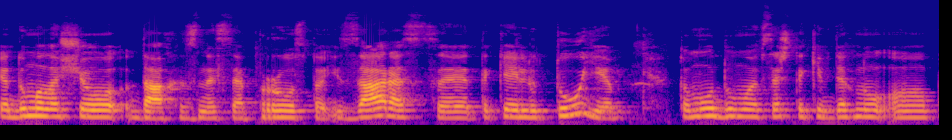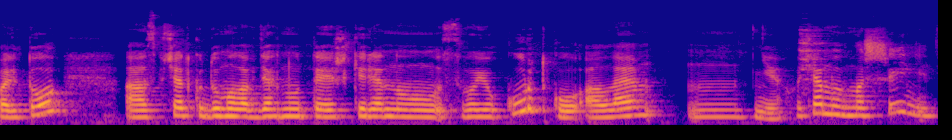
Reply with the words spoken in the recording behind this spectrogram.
Я думала, що дах знесе просто. І зараз це таке лютує. Тому думаю, все ж таки вдягну е, пальто. Спочатку думала вдягнути шкіряну свою куртку, але ні. Хоча ми в машині.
